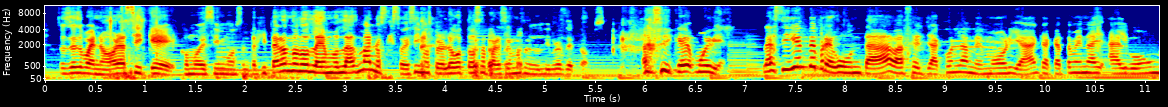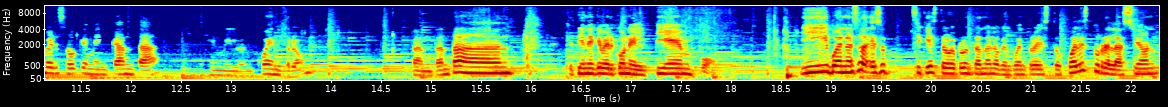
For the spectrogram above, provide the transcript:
Entonces, bueno, ahora sí que, como decimos, entre gitanos no nos leemos las manos, que eso decimos, pero luego todos aparecemos en los libros de todos. Así que, muy bien. La siguiente pregunta va a ser ya con la memoria, que acá también hay algo, un verso que me encanta. Déjenme lo encuentro. Tan, tan, tan. Que tiene que ver con el tiempo. Y bueno, eso, eso sí que te voy preguntando en lo que encuentro esto. ¿Cuál es tu relación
